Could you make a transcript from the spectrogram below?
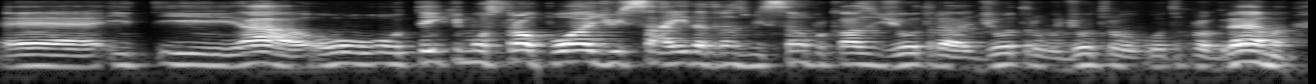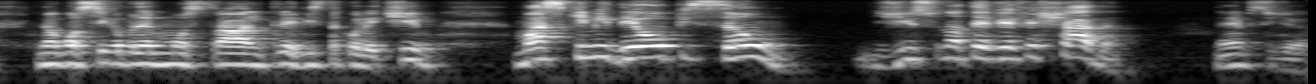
é, e, e, ah, ou, ou, tem que mostrar o pódio e sair da transmissão por causa de, outra, de, outro, de outro, outro programa, não consiga, por exemplo, mostrar a entrevista coletiva, mas que me deu a opção disso na TV fechada. Né? Ou seja,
